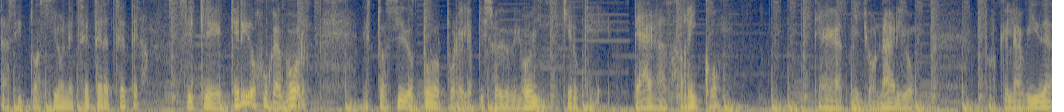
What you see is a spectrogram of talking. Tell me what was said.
la situación, etcétera, etcétera. Así que, querido jugador, esto ha sido todo por el episodio de hoy. Quiero que te hagas rico, te hagas millonario, porque la vida,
